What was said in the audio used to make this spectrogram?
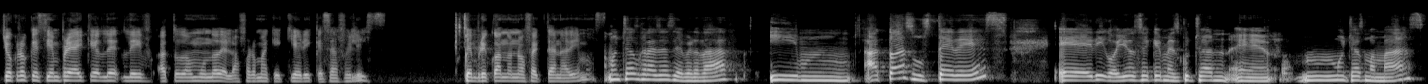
Yo creo que siempre hay que live a todo mundo de la forma que quiere y que sea feliz. Siempre y cuando no afecte a nadie más. Muchas gracias de verdad. Y mm, a todas ustedes, eh, digo, yo sé que me escuchan eh, muchas mamás,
